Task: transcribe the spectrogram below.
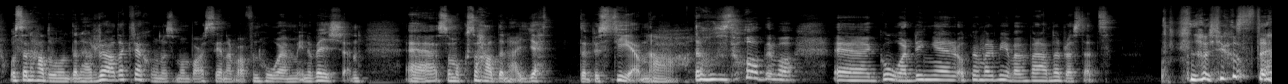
Och sen hade hon den här röda kreationen som hon bara senare var från H&M Innovation. Eh, som också hade den här jättebustien. Ja. Där hon sa att det var eh, gårdinger och vem var det mer? Vem var andra bröstet? Ja, just Det var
